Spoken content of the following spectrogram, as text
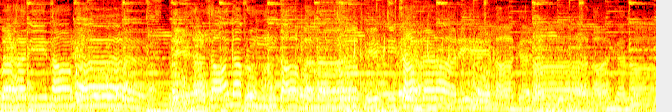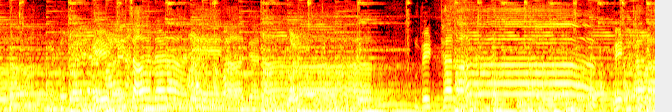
शिव हरी नाम देह झाला वृंदावन भेटी चालणा रे लागला लागला. भेटी चालणा रे लागला. विठ्ठला विठ्ठला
